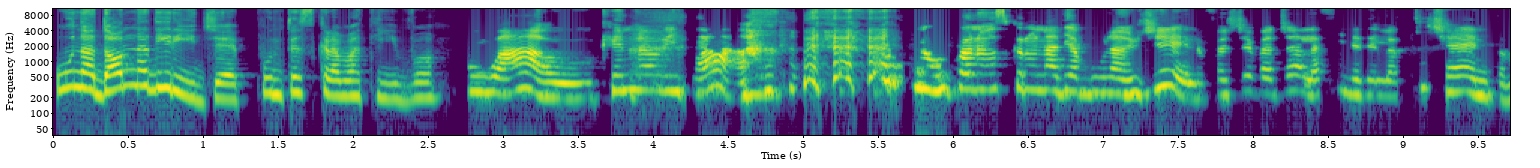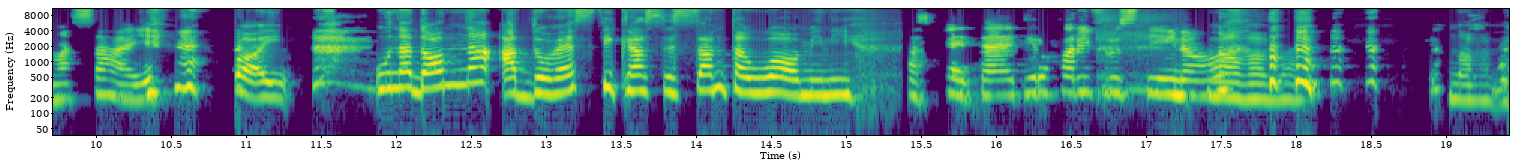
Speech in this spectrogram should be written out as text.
una donna dirige, punto esclamativo. Wow, che novità! non conoscono Nadia Boulanger, lo faceva già alla fine dell'Ottocento, ma sai. Poi, una donna addomestica 60 uomini. Aspetta, eh, tiro fuori il frustino. No, vabbè. No, vabbè.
